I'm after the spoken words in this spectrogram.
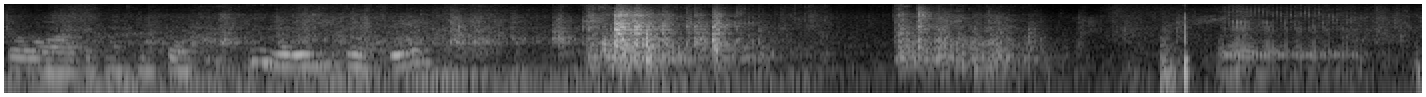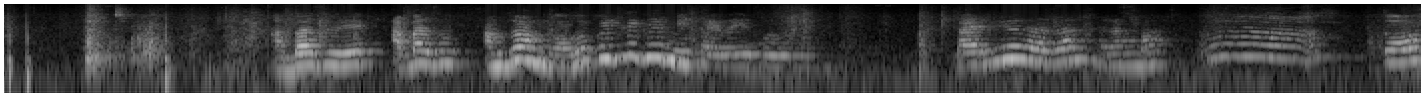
તો આ બધા ફૂકો લઈ લીધો બાજુ રે, આ બાજુ. આમ જો, આમ હવે કેટલી ગરમી થાય ભાઈ પણ. બહાર ગયો દાદા, રમવા. તો?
